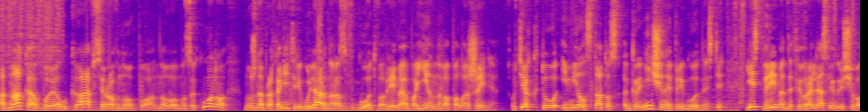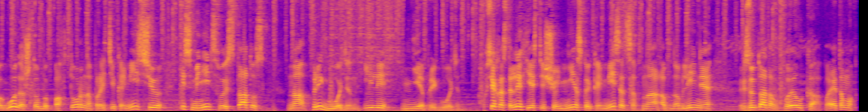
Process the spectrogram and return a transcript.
Однако ВЛК все равно по новому закону нужно проходить регулярно раз в год во время военного положения. У тех, кто имел статус ограниченной пригодности, есть время до февраля следующего года, чтобы повторно пройти комиссию и сменить свой статус на пригоден или непригоден. У всех остальных есть еще несколько месяцев на обновление результатов ВЛК, поэтому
